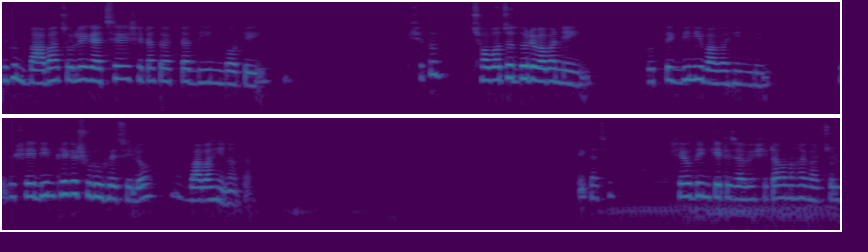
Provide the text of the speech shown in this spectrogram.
দেখুন, বাবা চলে গেছে, সেটা তো একটা দিন বটেই। সে তো ছ বছর ধরে বাবা নেই। প্রত্যেক দিনই বাবাহীন দিন। কিন্তু সেই দিন থেকে শুরু হয়েছিল বাবাহীনতা। ঠিক আছে। সেও দিন কেটে যাবে, সেটাও না হয় ভার্চুয়াল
